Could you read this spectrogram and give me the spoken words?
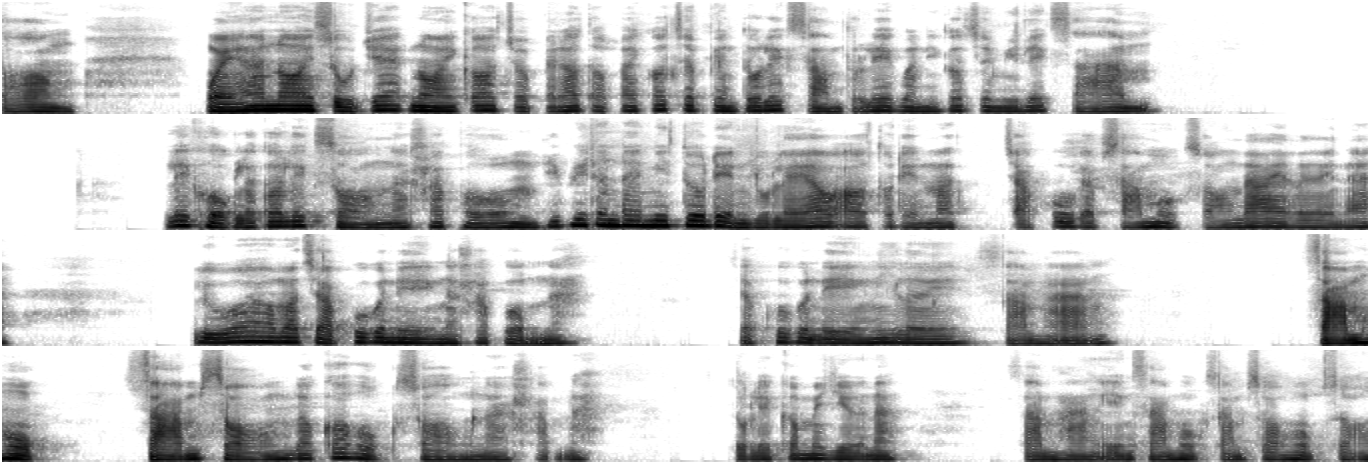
สองหวยห้าน้อยสูตรแยกน้อยก็จบไปแล้วต่อไปก็จะเป็นตัวเลขสามตัวเลขวันนี้ก็จะมีเลขสามเลขหกแล้วก็เลขสองนะครับผมพี่ๆท่านใดมีตัวเด่นอยู่แล้ว เอาตัวเด่นมาจับคู่กับสามหกสองได้เลยนะ หรือว่าเอามาจับคู่กันเองนะครับผมนะ จับคู่กันเองนี่เลยสามหางสามหกสามสองแล้วก็หกสองนะครับนะ ตัวเลขก็ไม่เยอะนะ สามหางเองสามหกสามสองหกสอง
